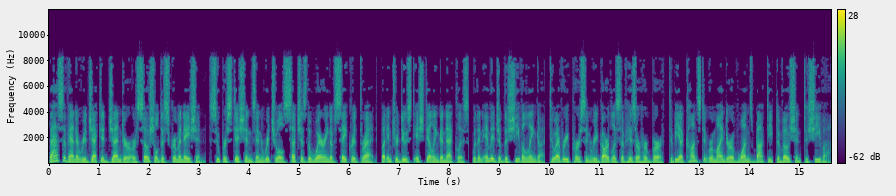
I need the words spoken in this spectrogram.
Basavanna rejected gender or social discrimination, superstitions and rituals such as the wearing of sacred thread, but introduced Ishtalinga necklace, with an image of the Shiva linga, to every person regardless of his or her birth, to be a constant reminder of one's bhakti devotion to Shiva.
